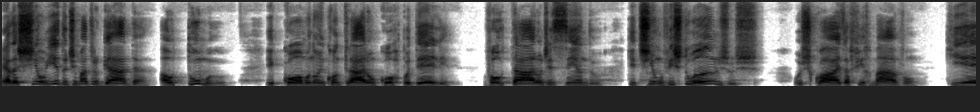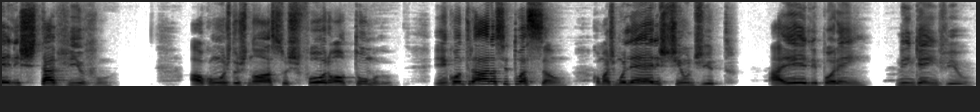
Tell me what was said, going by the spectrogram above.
Elas tinham ido de madrugada ao túmulo e, como não encontraram o corpo dele, voltaram dizendo que tinham visto anjos, os quais afirmavam que ele está vivo. Alguns dos nossos foram ao túmulo e encontraram a situação como as mulheres tinham dito. A ele, porém, ninguém viu.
